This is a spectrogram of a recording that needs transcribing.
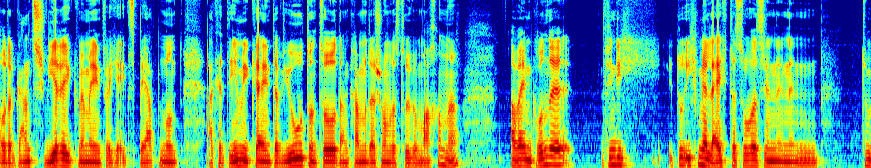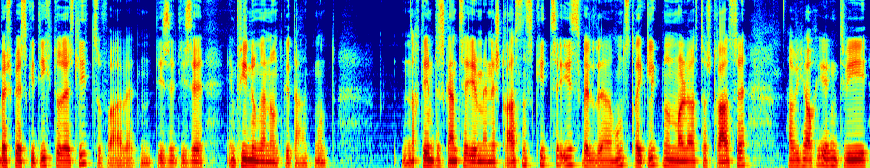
oder ganz schwierig, wenn man irgendwelche Experten und Akademiker interviewt und so, dann kann man da schon was drüber machen. Ne? Aber im Grunde finde ich, tue ich mir leichter, sowas in, in, in, zum Beispiel als Gedicht oder als Lied zu verarbeiten, diese, diese Empfindungen und Gedanken. Und nachdem das Ganze eben eine Straßenskizze ist, weil der Hundstreck liegt nun mal auf der Straße, habe ich auch irgendwie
